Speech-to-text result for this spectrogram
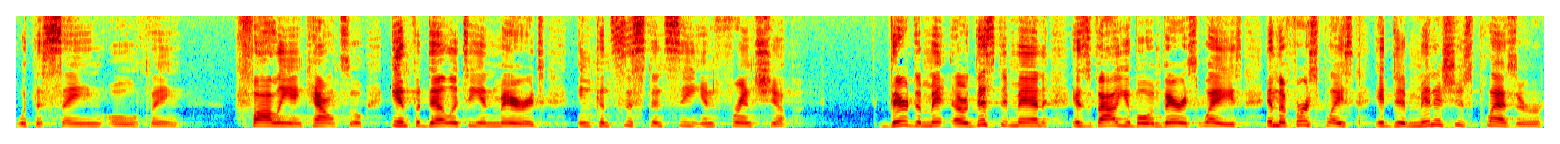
with the same old thing folly in counsel, infidelity in marriage, inconsistency in friendship. Their demand, or this demand is valuable in various ways. In the first place, it diminishes pleasure,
